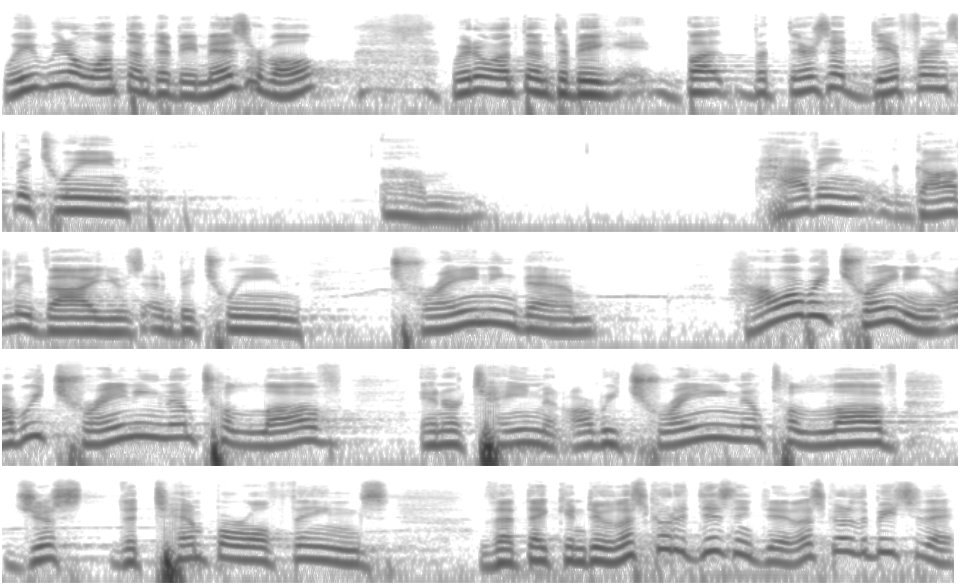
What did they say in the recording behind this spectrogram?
We, we don't want them to be miserable. We don't want them to be, but, but there's a difference between um, having godly values and between training them. How are we training? Are we training them to love entertainment? Are we training them to love just the temporal things that they can do? Let's go to Disney today. Let's go to the beach today.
